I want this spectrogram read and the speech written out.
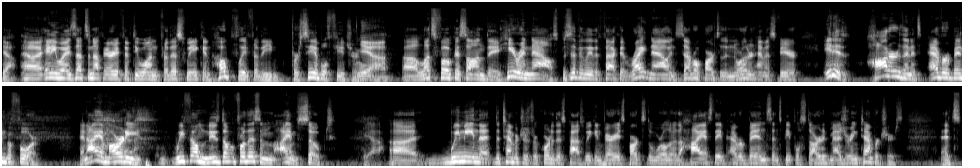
Yeah. Uh, anyways, that's enough Area 51 for this week, and hopefully for the foreseeable future. Yeah. Uh, let's focus on the here and now, specifically the fact that right now in several parts of the northern hemisphere, it is hotter than it's ever been before. And I am already, we filmed news dump before this, and I am soaked. Yeah. Uh, we mean that the temperatures recorded this past week in various parts of the world are the highest they've ever been since people started measuring temperatures. And it's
